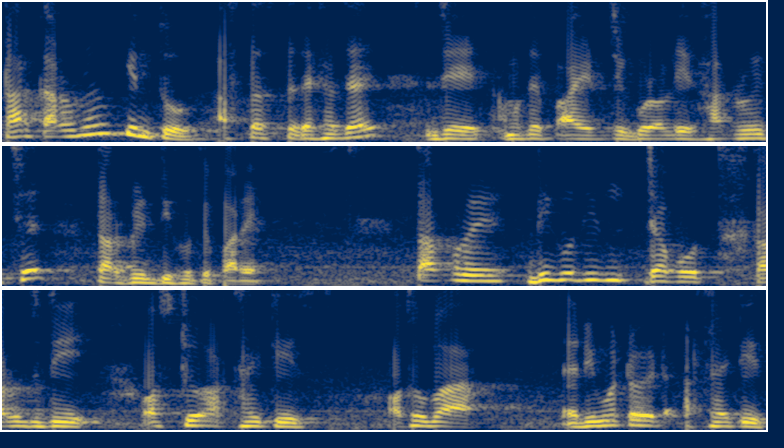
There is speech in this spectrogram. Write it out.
তার কারণেও কিন্তু আস্তে আস্তে দেখা যায় যে আমাদের পায়ের যে গোড়ালির হার রয়েছে, তার বৃদ্ধি হতে পারে। তারপরে দীর্ঘদিন যাবৎ কারও যদি অস্টিও আর্থাইটিস অথবা রিমাটয়েড আর্থাইটিস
